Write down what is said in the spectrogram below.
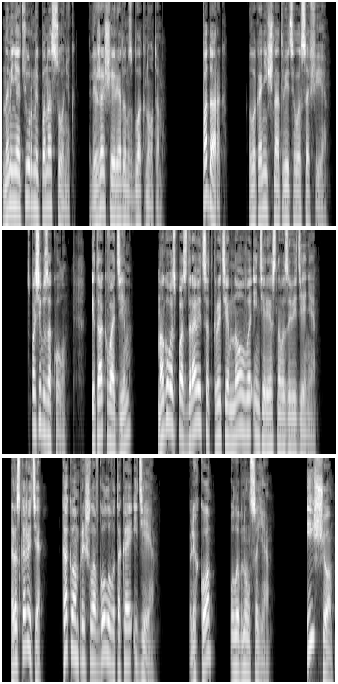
на миниатюрный панасоник, лежащий рядом с блокнотом. «Подарок», — лаконично ответила София. Спасибо за колу. Итак, Вадим, могу вас поздравить с открытием нового интересного заведения. Расскажите, как вам пришла в голову такая идея? Легко, улыбнулся я. И еще.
